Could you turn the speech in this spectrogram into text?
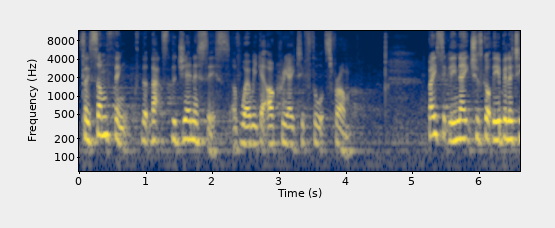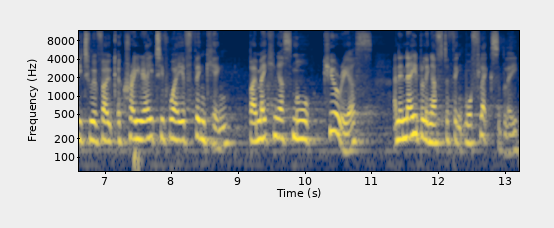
So some think that that's the genesis of where we get our creative thoughts from. Basically, nature's got the ability to evoke a creative way of thinking by making us more curious and enabling us to think more flexibly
